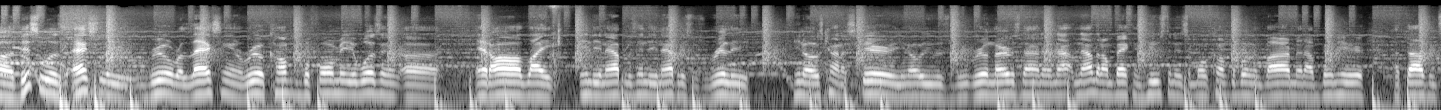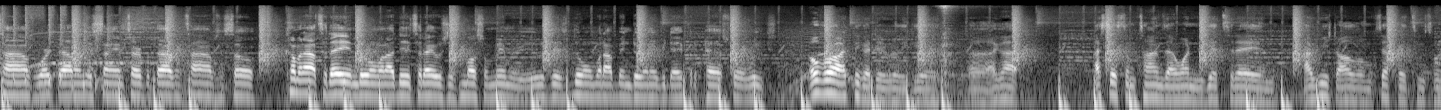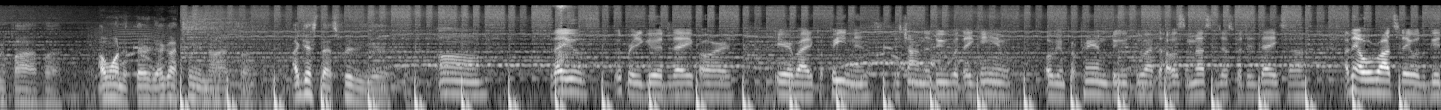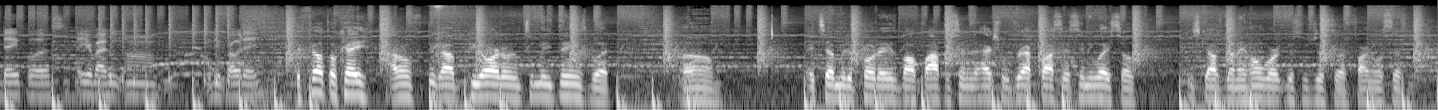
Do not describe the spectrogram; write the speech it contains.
Uh, this was actually real relaxing and real comfortable for me. It wasn't uh, at all like Indianapolis. Indianapolis was really, you know, it was kind of scary. You know, he was real nervous down there. Now, now, that I'm back in Houston, it's a more comfortable environment. I've been here a thousand times, worked out on this same turf a thousand times, and so coming out today and doing what I did today was just muscle memory. It was just doing what I've been doing every day for the past four weeks. Overall, I think I did really good. Uh, I got, I said some times I wanted to get today, and I reached all of them except for the 225. Uh, I wanted 30. I got 29, so I guess that's pretty good. Um, today was, was pretty good today as far as everybody competing and just trying to do what they can or been preparing to do throughout the whole semester just for this day. So I think overall today was a good day for us, everybody who, um, who did pro day. It felt okay. I don't think I PR'd on too many things, but um, they tell me the pro day is about 5% of the actual draft process anyway, so these scouts done their homework. This was just a final assessment.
